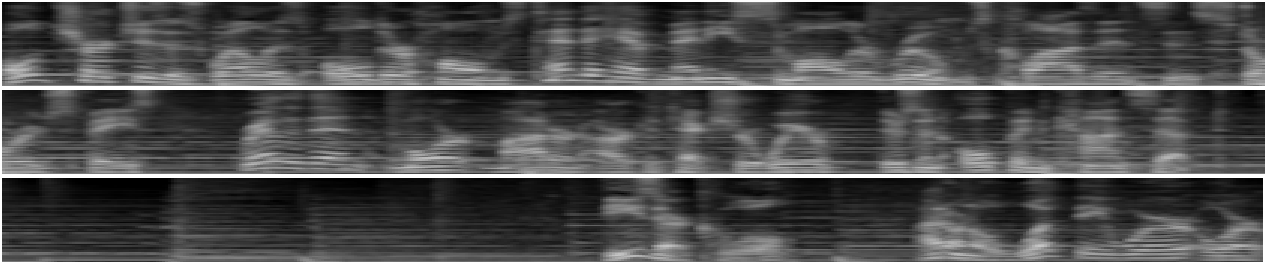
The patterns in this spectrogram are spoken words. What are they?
Old churches as well as older homes tend to have many smaller rooms, closets, and storage space rather than more modern architecture where there's an open concept. These are cool. I don't know what they were or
